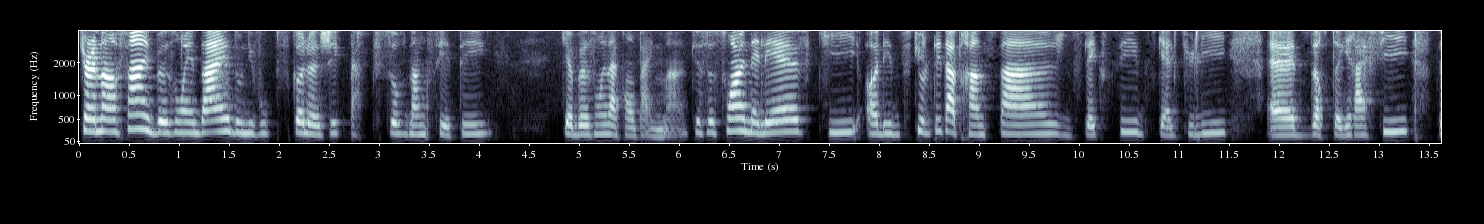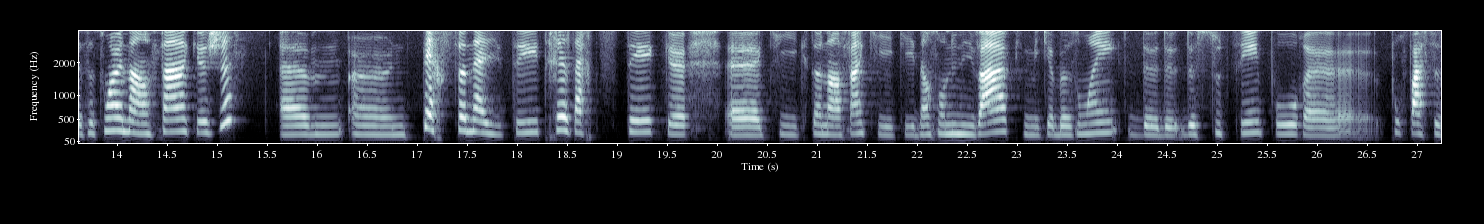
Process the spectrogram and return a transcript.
Qu'un enfant ait besoin d'aide au niveau psychologique parce qu'il souffre d'anxiété, qui a besoin d'accompagnement. Que ce soit un élève qui a des difficultés d'apprentissage, dyslexie, dyscalculie, euh, dysorthographie, que ce soit un enfant qui a juste euh, une personnalité très artistique, euh, qui, qui, est un enfant qui, qui, est dans son univers, mais qui a besoin de, de, soutien pour, pour, faire ses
